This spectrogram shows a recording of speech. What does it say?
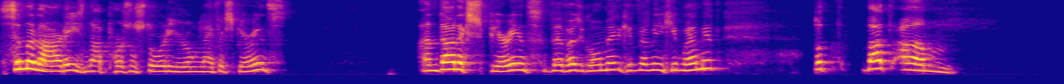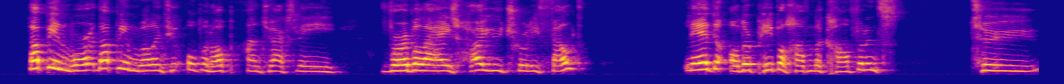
similarities in that personal story to your own life experience. And that experience, Viv, how's it going, mate? Keep, I keep well, mate. But that um that being that being willing to open up and to actually verbalize how you truly felt led to other people having the confidence to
